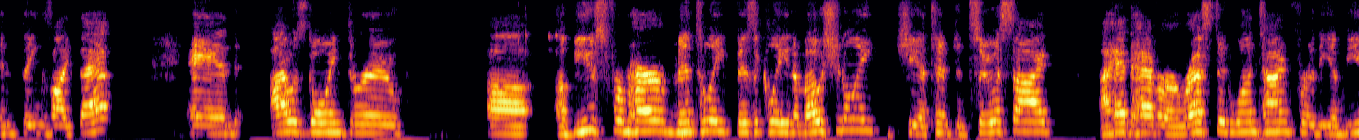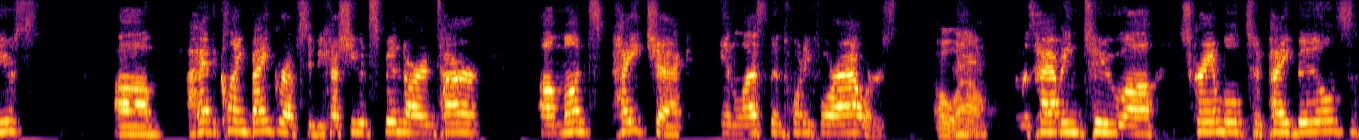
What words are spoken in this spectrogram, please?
and things like that. And I was going through uh, abuse from her mentally, physically, and emotionally. She attempted suicide. I had to have her arrested one time for the abuse. Um, I had to claim bankruptcy because she would spend our entire uh, month's paycheck in less than 24 hours. Oh, wow. And I was having to uh, scramble to pay bills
